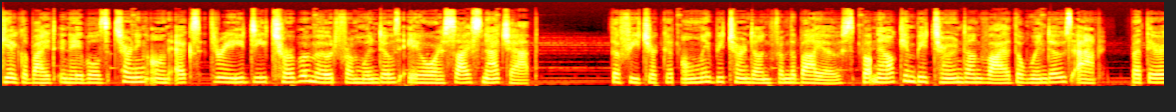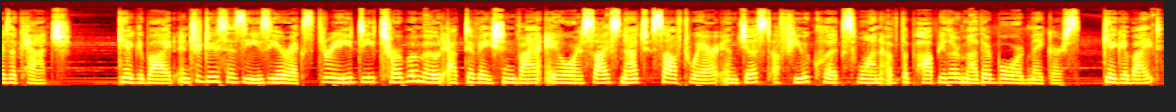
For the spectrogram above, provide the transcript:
Gigabyte enables turning on X3D Turbo mode from Windows AORUS AI Snatch app. The feature could only be turned on from the BIOS but now can be turned on via the Windows app, but there is a catch. Gigabyte introduces easier X3D Turbo mode activation via AORUS AI Snatch software in just a few clicks. One of the popular motherboard makers, Gigabyte,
